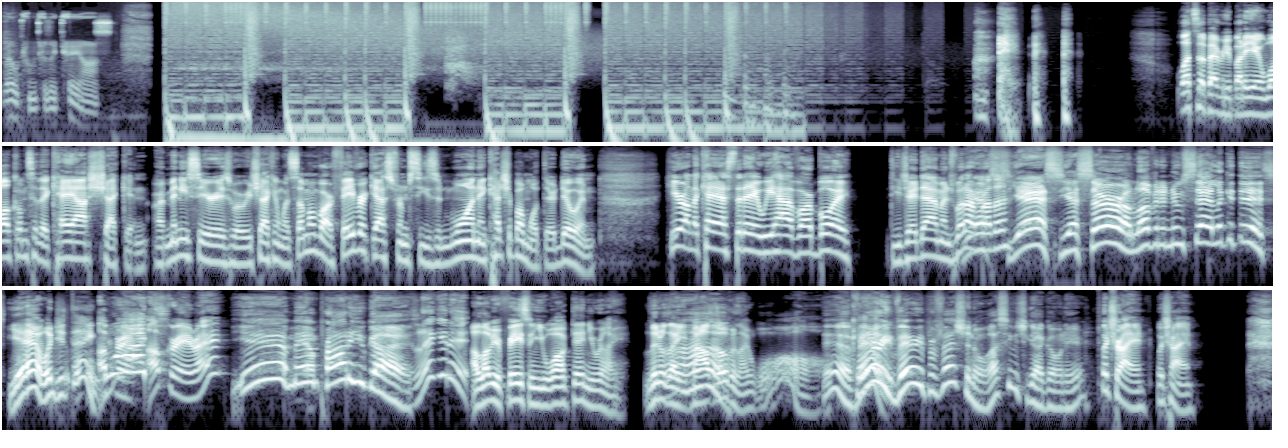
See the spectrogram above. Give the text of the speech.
Welcome to the chaos. What's up, everybody, and welcome to the Chaos Check In, our mini series where we check in with some of our favorite guests from season one and catch up on what they're doing. Here on the Chaos today, we have our boy, DJ Damage. What up, brother? Yes, yes, sir. I'm loving the new set. Look at this. Yeah, what'd you think? Upgrade, What? upgrade, right? Yeah, man, I'm proud of you guys. Look at it. I love your face when you walked in. You were like, literally like, mouth Uh-huh. open, like, whoa. Yeah, okay. very, very professional. I see what you got going here. We're trying. We're trying.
